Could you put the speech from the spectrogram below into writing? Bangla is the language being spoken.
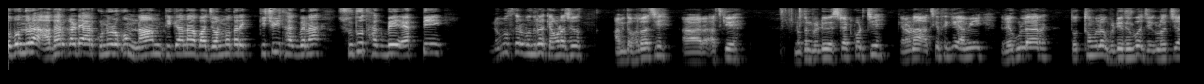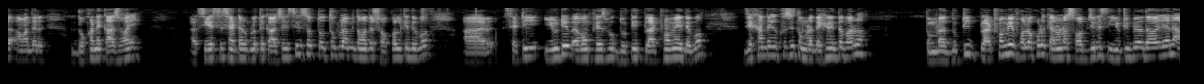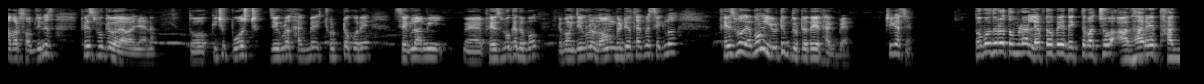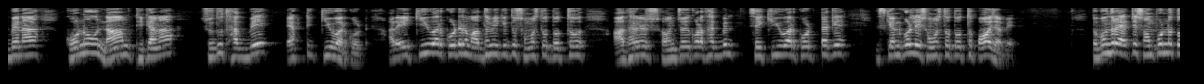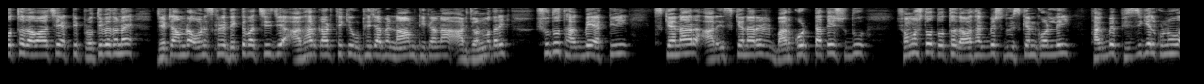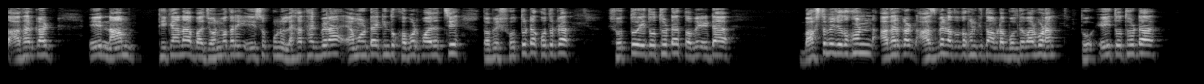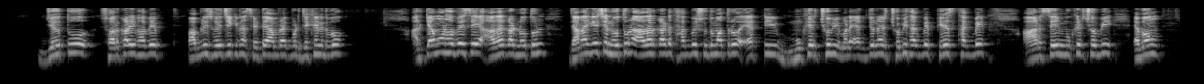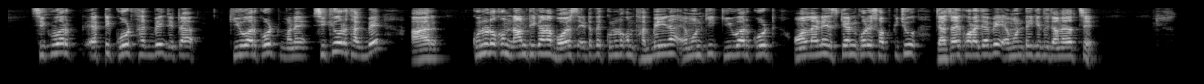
তো বন্ধুরা, আধার কার্ডে আর কোনো রকম নাম, ঠিকানা বা জন্ম তারিখ কিছুই থাকবে না, শুধু থাকবে একটি। নমস্কার বন্ধুরা, কেমন আছো? আমি তো ভালো আছি। আর আজকে নতুন ভিডিও স্টার্ট করছি। কেননা আজকে থেকে আমি রেগুলার তথ্যমূলক ভিডিও দেবো, যেগুলো হচ্ছে আমাদের দোকানে কাজ হয়, আর সিএসসি সেন্টারগুলোতে কাজ হয়। সেই সব তথ্যগুলো আমি তোমাদের সকলকে দেবো। আর সেটি ইউটিউব এবং ফেসবুক দুটি প্ল্যাটফর্মে দেবো। যেখান থেকে খুশি তোমরা দেখে নিতে পারো। তোমরা দুটি প্ল্যাটফর্মেই ফলো করো, কেননা সব জিনিস ইউটিউবেও দেওয়া যায় না, আবার সব জিনিস ফেসবুকেও দেওয়া যায় না। তো কিছু পোস্ট যেগুলো থাকবে ছোট্ট করে, সেগুলো আমি ফেসবুকে দেবো, এবং যেগুলো লং ভিডিও থাকবে, সেগুলো ফেসবুক এবং ইউটিউব দুটোতেই থাকবে। ঠিক আছে? তো বন্ধুরা, তোমরা ল্যাপটপে দেখতে পাচ্ছ, আধারে থাকবে না, কোনো নাম, ঠিকানা, শুধু থাকবে একটি কিউআর কোড। আর এই কিউআর কোডের মাধ্যমে কিন্তু সমস্ত তথ্য আধারের সঞ্চয় করা থাকবে। সেই কিউআর কোডটাকে স্ক্যান করলে সমস্ত তথ্য পাওয়া যাবে। তো বন্ধুরা, একটি সম্পূর্ণ তথ্য দেওয়া আছে একটি প্রতিবেদনে যেটা আমরা অন স্ক্রিনে দেখতে পাচ্ছি যে আধার কার্ড থেকে উঠে যাবে নাম, ঠিকানা আর জন্ম তারিখ। শুধু থাকবে একটি স্ক্যানার আর স্ক্যানারের বারকোডটাতে শুধু সমস্ত তথ্য দেওয়া থাকবে। শুধু স্ক্যান করলেই থাকবে। ফিজিক্যাল কোনো আধার কার্ড এ নাম ঠিকানা বা জন্ম তারিখ এইসব কোনো লেখা থাকবে না, এমনটাই কিন্তু খবর পাওয়া যাচ্ছে। তবে সত্যটা কতটা, সত্য এই তথ্যটা, তবে এটা বাস্তবে যতক্ষণ আধার কার্ড আসবে না ততক্ষণ কিন্তু আমরা বলতে পারব না। তো এই তথ্যটা যেহেতু সরকারিভাবে পাবলিশ হয়েছে কিনা সেটা আমরা একবার দেখে নেব। আর কেমন হবে সে আধার কার্ড নতুন? জানা গিয়েছে নতুন আধার কার্ডে থাকবে শুধুমাত্র একটি মুখের ছবি মানে একজনের ছবি থাকবে ফেস থাকবে। আর সেই মুখের ছবি এবং সিকিউর একটি কোড থাকবে যেটা কিউআর কোড মানে সিকিউর থাকবে আর কোনো রকম নাম, ঠিকানা, বয়স এটাতে কোনো রকম থাকবেই না। এমনকি কিউআর কোড অনলাইনে স্ক্যান করে সব কিছু যাচাই করা যাবে, এমনটাই কিন্তু জানা যাচ্ছে।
